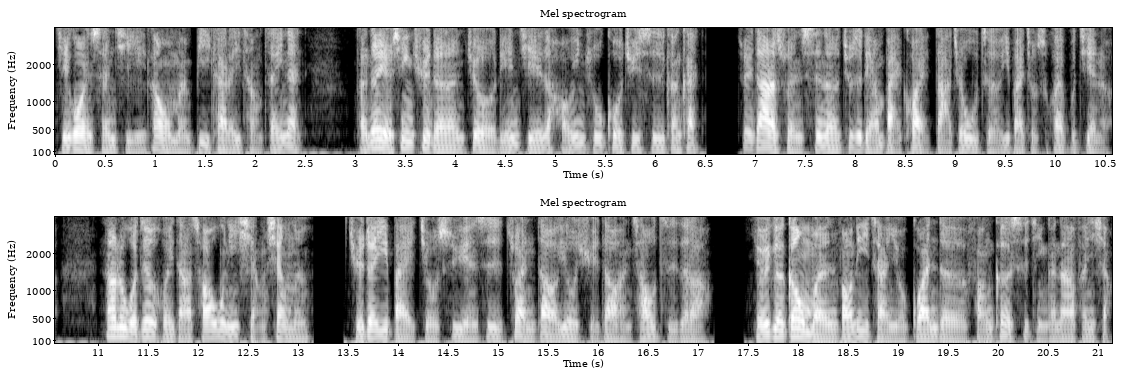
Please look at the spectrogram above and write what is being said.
结果很神奇，让我们避开了一场灾难。反正有兴趣的呢，就连接的好运珠过去试试看看。最大的损失呢，就是两百块打九五折，一百九十块不见了。那如果这个回答超乎你想象呢？绝对一百九十元是赚到又学到很超值的啦。有一个跟我们房地产有关的房客事情跟大家分享。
